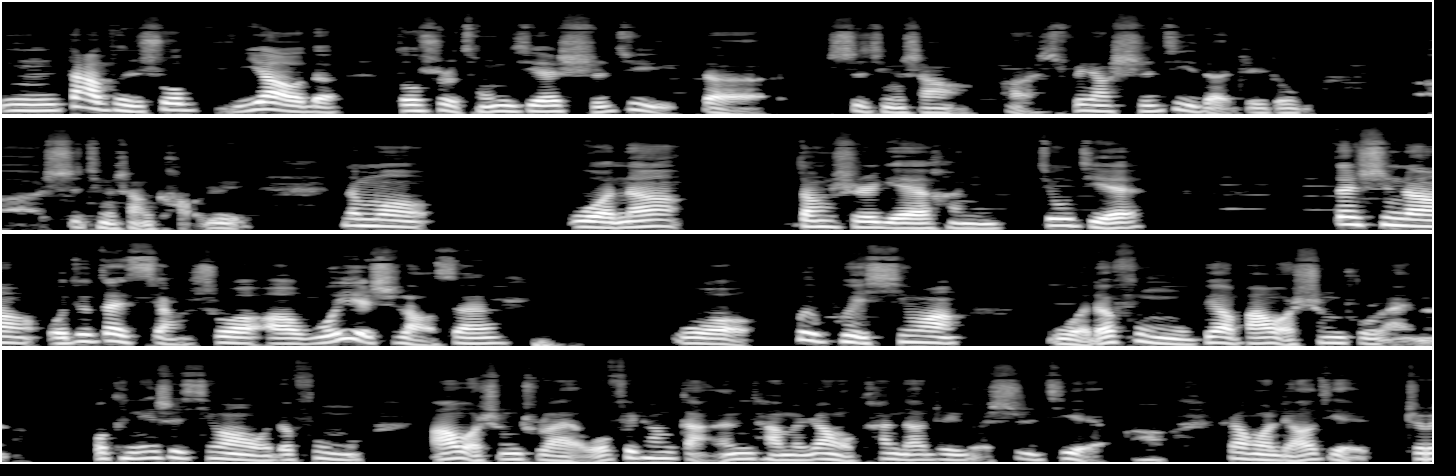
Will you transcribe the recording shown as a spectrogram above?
嗯，大部分说不要的都是从一些实际的事情上啊，非常实际的这种呃事情上考虑。那么我呢，当时也很纠结。但是呢，我就在想说，呃，我也是老三，我会不会希望我的父母不要把我生出来呢？我肯定是希望我的父母把我生出来，我非常感恩他们，让我看到这个世界啊，让我了解这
